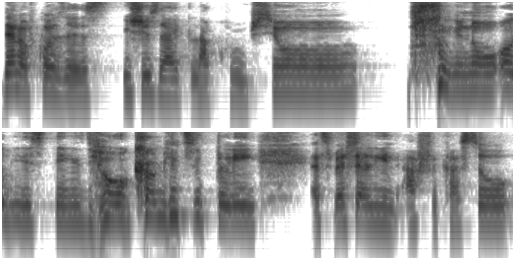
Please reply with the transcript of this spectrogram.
Then of course there's issues like la corruption, you know, all these things they all come into play, especially in Africa. So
